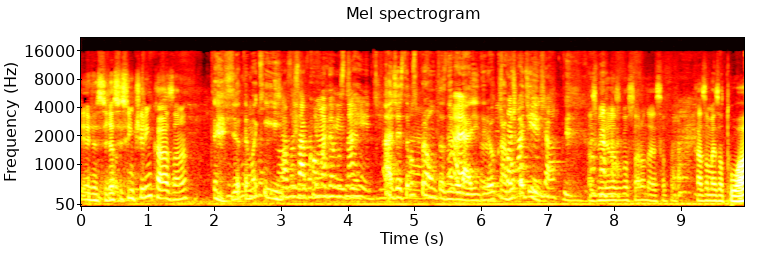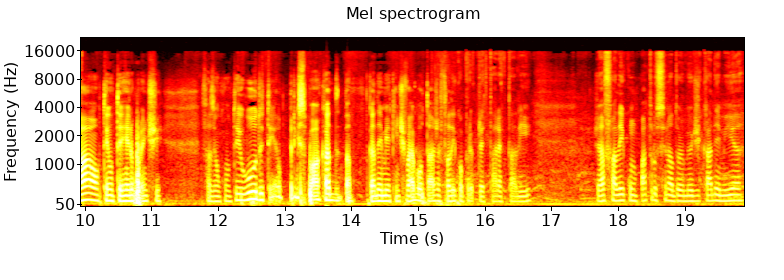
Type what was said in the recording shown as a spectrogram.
E aí, já, vocês já se sentiram em casa, né? Já estamos aqui. Já nos acomodamos na rede. Ah, já estamos prontas, na verdade, entendeu? Com a roupa de... As meninas gostaram dessa. pô. Casa mais atual, tem um terreno pra gente fazer um conteúdo e tem o principal, academia que a gente vai botar. Já falei com a proprietária que tá ali. Já falei com um patrocinador meu de academia.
